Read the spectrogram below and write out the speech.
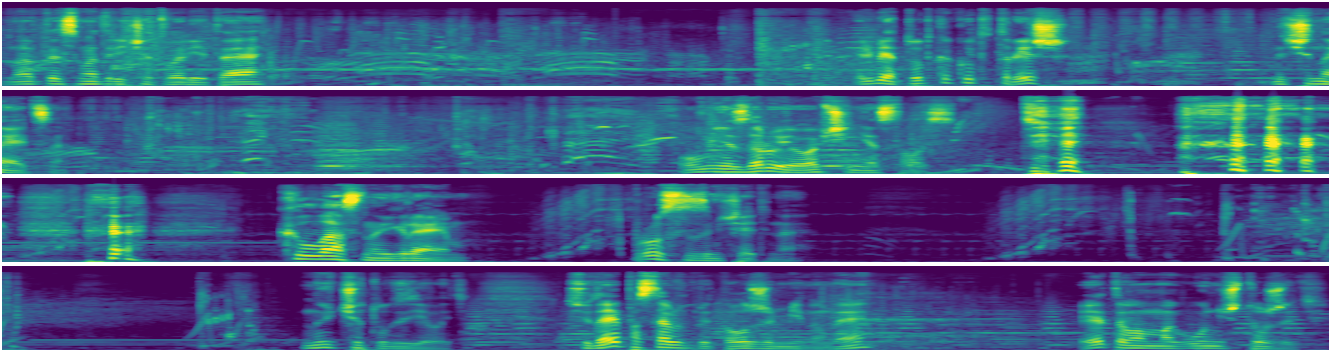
Ну ты смотри, что творит, а. Ребят, тут какой-то трэш Начинается. У меня здоровья вообще не осталось. Классно играем. Просто замечательно. Ну и что тут сделать? Сюда я поставлю, предположим, мину, да? Этого могу уничтожить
